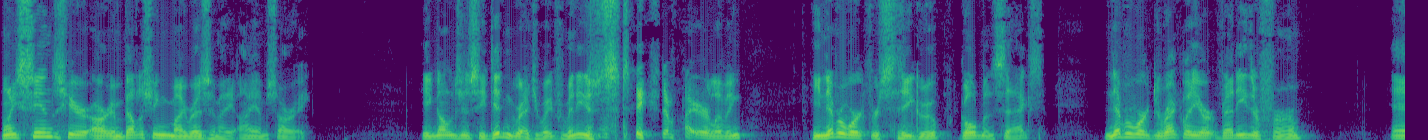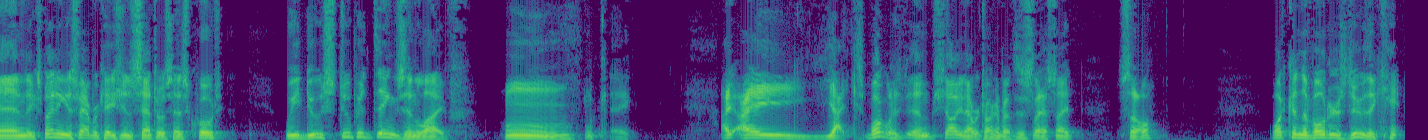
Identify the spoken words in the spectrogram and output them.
my sins here are embellishing my resume. I am sorry. He acknowledges he didn't graduate from any institution of higher living. He never worked for Citigroup, Goldman Sachs, never worked directly or at either firm. And explaining his fabrication, Santos says, quote, We do stupid things in life. Hmm, okay. I, I, yikes. What was, and Shelly and I were talking about this last night. So, what can the voters do? They can't.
